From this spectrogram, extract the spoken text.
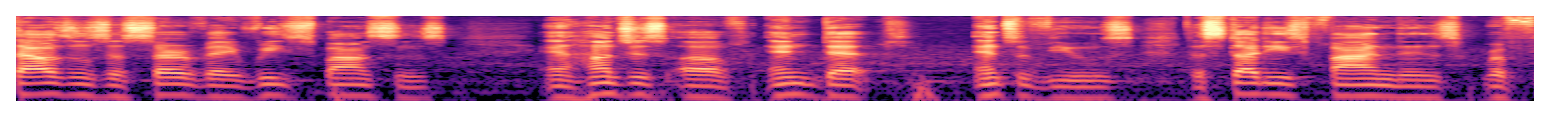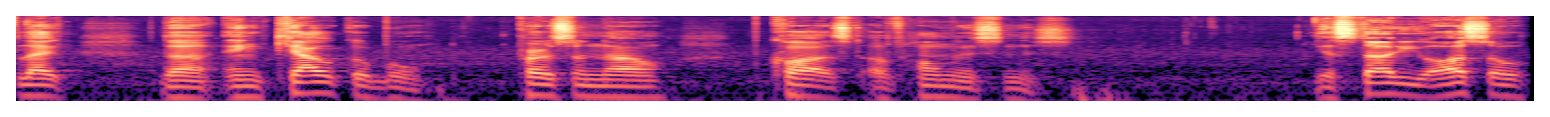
thousands of survey responses and hundreds of in depth interviews, the study's findings reflect the incalculable personal cost of homelessness. The study also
